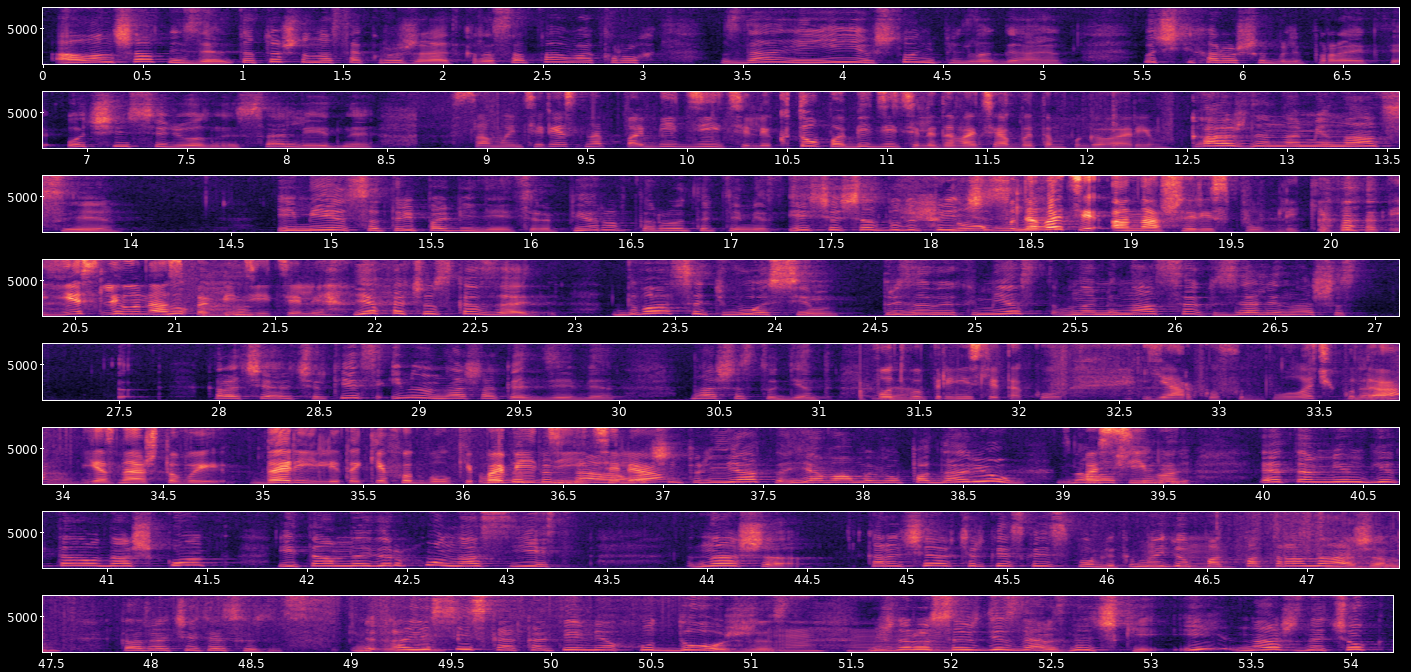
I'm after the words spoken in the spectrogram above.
А ландшафтный дизайн – это то, что нас окружает, красота вокруг зданий и что они предлагают. Очень хорошие были проекты, очень серьезные, солидные. Самое интересное – победители. Кто победители? Давайте об этом поговорим. В каждой номинации имеются три победителя. Первое, второе, третье место. Я сейчас, сейчас буду ну, перечислять. Ну, давайте о нашей республике. Есть ли у нас ну, победители? Я хочу сказать, 28 призовых мест в номинациях взяли наши Карачаево-Черкесии, именно наша академия, наши студенты. Вот да. вы принесли такую яркую футболочку, да, да? да? Я знаю, что вы дарили такие футболки вот победителя. Это, да, очень приятно, я вам его подарю. Спасибо. это Мингитау наш код, и там наверху у нас есть наша Карачаево-Черкесская республика. Мы uh -huh. идем под патронажем. Uh -huh. Uh Российская академия художеств, uh -huh. Международный союз дизайна, значки. И наш значок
